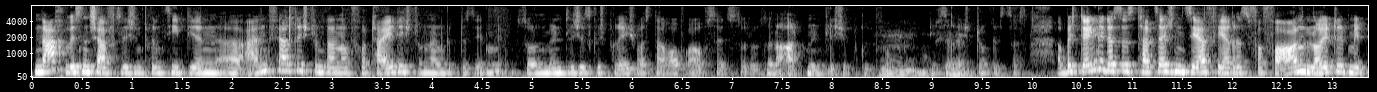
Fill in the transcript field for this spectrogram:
nach wissenschaftlichen Prinzipien äh, anfertigt und dann noch verteidigt. Und dann gibt es eben so ein mündliches Gespräch, was darauf aufsetzt oder so eine Art mündliche Prüfung. Mm, okay. In diese Richtung ist das. Aber ich denke, das ist tatsächlich ein sehr faires Verfahren, Leute mit,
